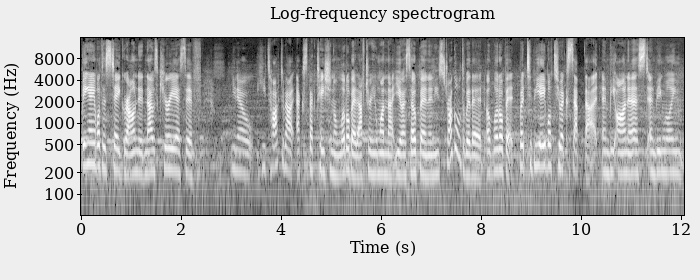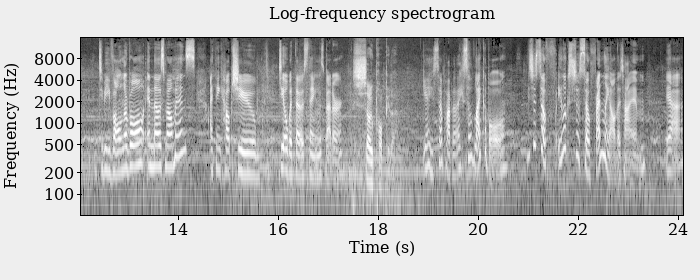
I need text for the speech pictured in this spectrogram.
being able to stay grounded and I was curious if you know, he talked about expectation a little bit after he won that US Open and he struggled with it a little bit. But to be able to accept that and be honest and being willing to be vulnerable in those moments, I think helps you deal with those things better. So popular. Yeah, he's so popular. He's so likable. he's just so he looks just so friendly all the time. Yeah.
